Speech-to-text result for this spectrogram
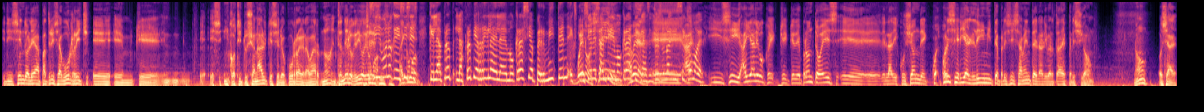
eh, diciéndole a Patricia Bullrich em, que es inconstitucional que se le ocurra grabar, ¿no? ¿Entendés lo que digo? Sí, vos lo que decís como- es que la prop- las propias reglas de la democracia permiten expresiones Bueno, sí, antidemocráticas. ver, Entonces uno dice, ¿cómo ah, es? Y sí, hay algo que, que- que de pronto es la discusión de cuál, cuál sería el límite precisamente de la libertad de expresión. ¿No? O sea,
